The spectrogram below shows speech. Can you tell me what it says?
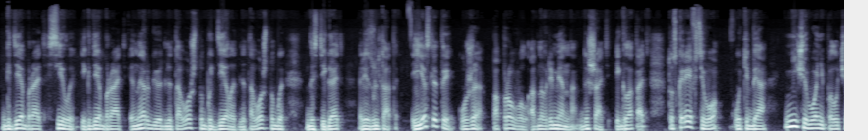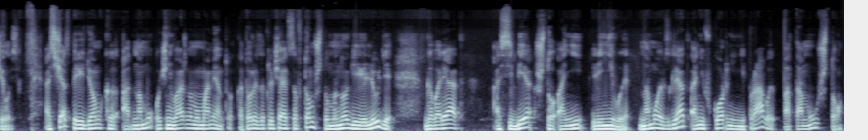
где брать силы и где брать энергию для того, чтобы делать, для того, чтобы достигать результаты. И если ты уже попробовал одновременно дышать и глотать, то, скорее всего, у тебя ничего не получилось. А сейчас перейдем к одному очень важному моменту, который заключается в том, что многие люди говорят о себе, что они ленивые. На мой взгляд, они в корне не правы, потому что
